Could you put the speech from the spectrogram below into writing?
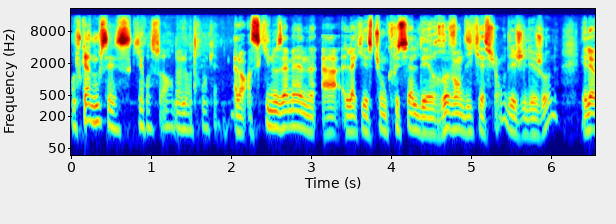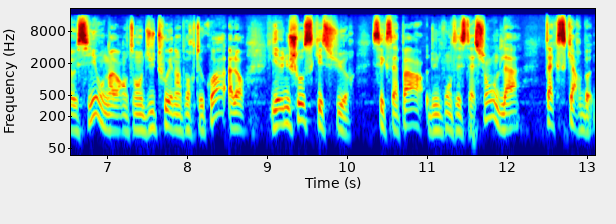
En tout cas, nous, c'est ce qui ressort de notre enquête. Alors, ce qui nous amène à la question cruciale des revendications des Gilets jaunes. Et là aussi, on a entendu tout et n'importe quoi. Alors, il y a une chose qui est sûre, c'est que ça part d'une contestation de la taxe carbone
